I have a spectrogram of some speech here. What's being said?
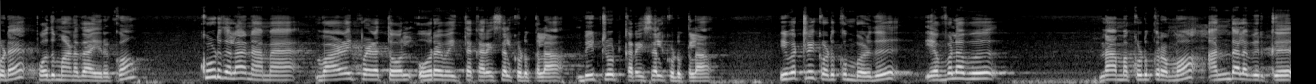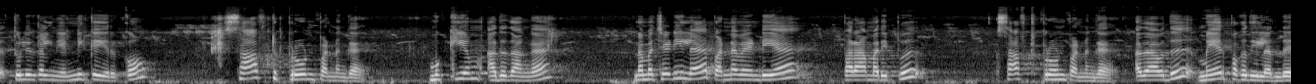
கூட போதுமானதாக இருக்கும். கூடுதலாக நாம் வாழைப்பழத்தோல் ஊற வைத்த கரைசல் கொடுக்கலாம். பீட்ரூட் கரைசல் கொடுக்கலாம். இவற்றை கொடுக்கும் பொழுது எவ்வளவு நாம் கொடுக்குறோமோ அந்த அளவிற்கு துளிர்களின் எண்ணிக்கை இருக்கும். சாஃப்ட் ப்ரூன் பண்ணுங்க. முக்கியம் அதுதாங்க. நம்ம செடியில் பண்ண வேண்டிய பராமரிப்பு சாஃப்ட் ப்ரூன் பண்ணுங்க. அதாவது மேற்பகுதியிலேருந்து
